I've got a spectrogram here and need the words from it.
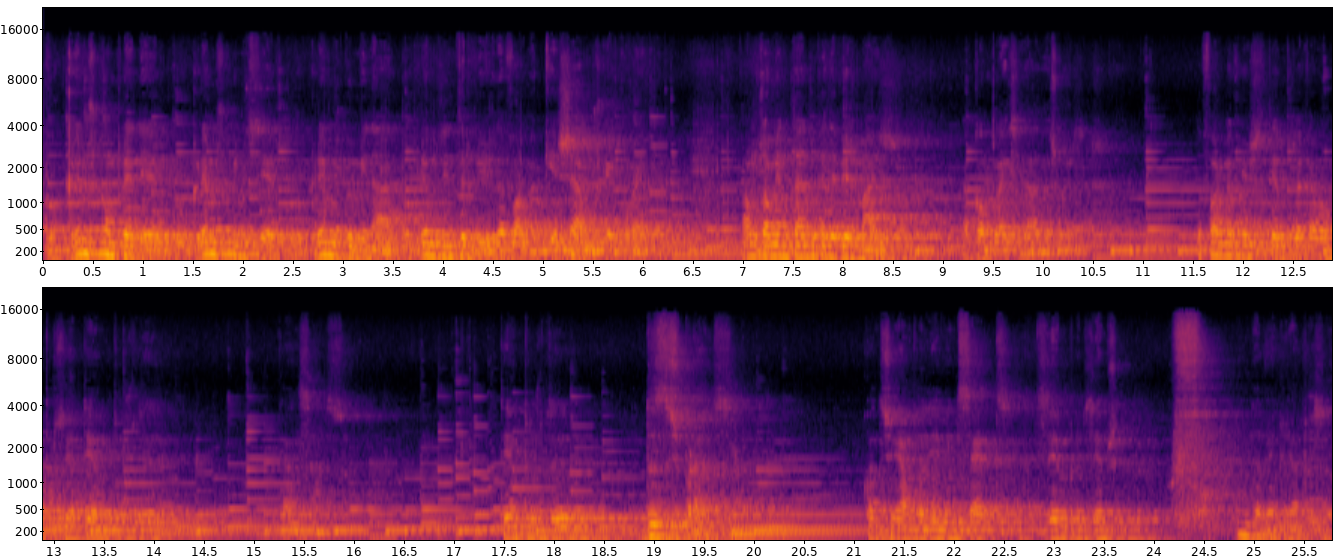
porque queremos compreender, porque queremos conhecer, porque queremos dominar, porque queremos intervir da forma que achamos que é correta, vamos aumentando cada vez mais a complexidade das coisas. De forma que estes tempos acabam por ser tempos de cansaço, tempos de desesperança. Quando chegamos ao dia 27 de dezembro, dizemos: Ufa, ainda bem que já passou.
